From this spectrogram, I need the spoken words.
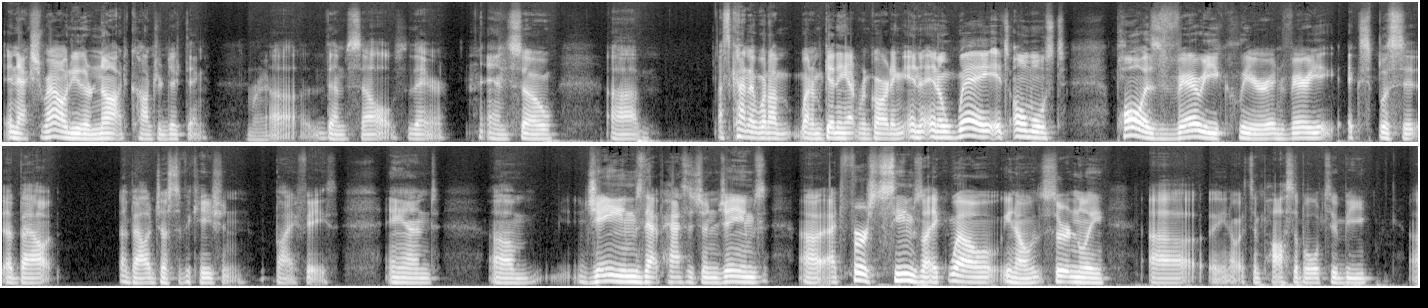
in actuality, they're not contradicting Right. uh, themselves there, and so um, that's kind of what I'm what I'm getting at regarding. In in a way, it's almost Paul is very clear and very explicit about about justification by faith, and um, James, that passage in James, uh, at first seems like well, you know, certainly, uh, you know, it's impossible to be, uh,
